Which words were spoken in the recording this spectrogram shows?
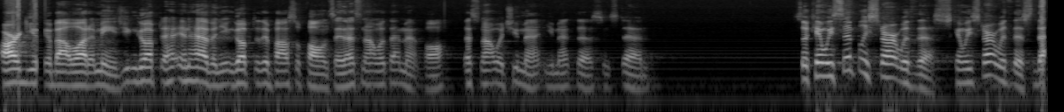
arguing about what it means. You can go up to in heaven, you can go up to the Apostle Paul and say, That's not what that meant, Paul. That's not what you meant. You meant this instead. So, can we simply start with this? Can we start with this? That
